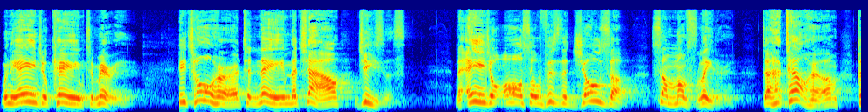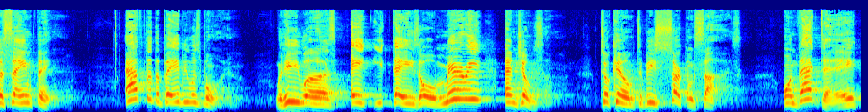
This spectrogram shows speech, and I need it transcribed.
When the angel came to Mary, he told her to name the child Jesus. The angel also visited Joseph some months later to tell him the same thing. After the baby was born, when he was eight days old, Mary and Joseph took him to be circumcised. On that day,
